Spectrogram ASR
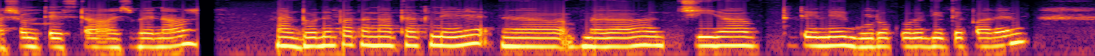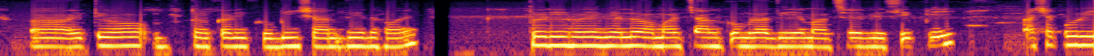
আসল টেস্টটা আসবে না। আর ধনে পাতা না থাকলে আপনারা জিরা টেনে গুঁড়ো করে দিতে পারেন। এতেও তরকারি খুবই স্বাদের হয়। তৈরি হয়ে গেল আমার চাল কুমড়া দিয়ে মাছের রেসিপি আশা করি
